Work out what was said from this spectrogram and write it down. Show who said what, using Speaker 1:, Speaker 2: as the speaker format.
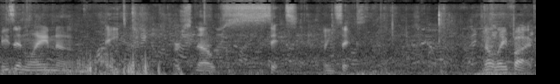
Speaker 1: He's in lane uh, eight, or no, six. Lane six. No, lane five.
